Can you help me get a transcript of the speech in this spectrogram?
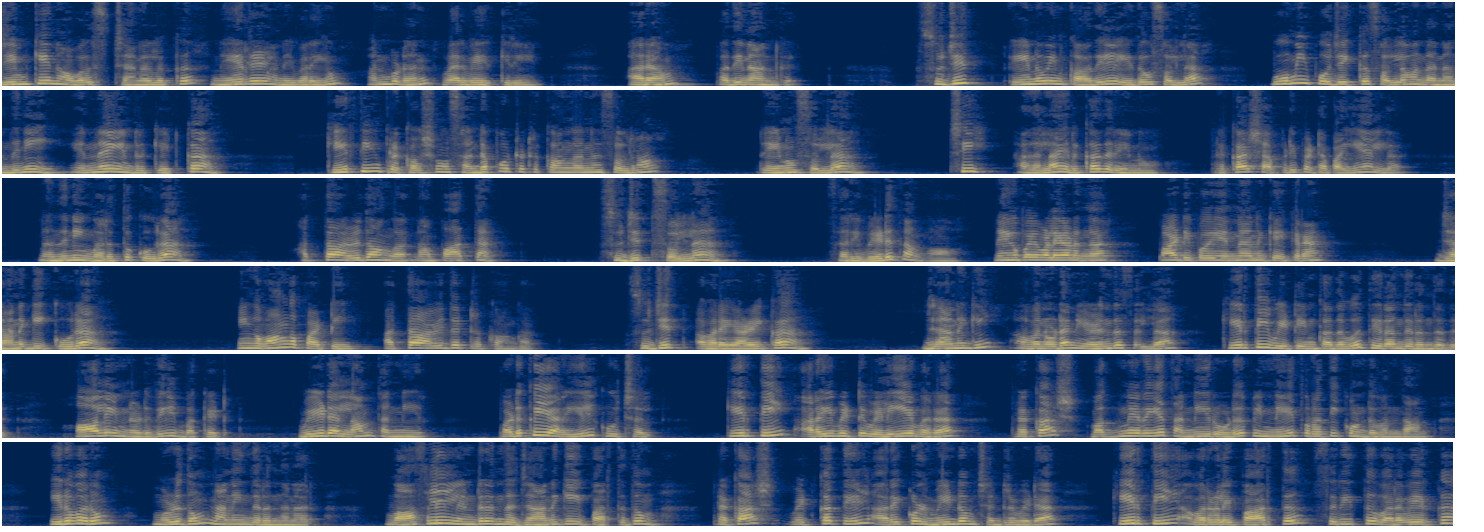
ஜிம்கே novels சேனலுக்கு நேரில் அனைவரையும் அன்புடன் வரவேற்கிறேன். அறம் பதினான்கு. சுஜித் ரேணுவின் காதில் ஏதோ சொல்ல பூமி பூஜைக்கு சொல்ல வந்த நந்தினி என்ன என்று கேட்க கீர்த்தியும் பிரகாஷும் சண்டை போட்டுட்டு இருக்காங்கன்னு சொல்கிறான் ரேணு சொல்ல சி அதெல்லாம் இருக்காது ரேணு. பிரகாஷ் அப்படிப்பட்ட பையன் இல்லை. நந்தினி மறுத்து கூற அத்தா அழுதாங்க நான் பார்த்தேன். சுஜித் சொல்ல சரி விடு தங்கம். நீங்கள் போய் விளையாடுங்க. பாட்டி போய் என்னன்னு கேட்குறேன் ஜானகி கூற நீங்கள் வாங்க பாட்டி. அத்தா அழுதுட்ருக்காங்க. சுஜித் அவரை அழைக்க ஜானகி அவனுடன் எழுந்து செல்ல கீர்த்தி வீட்டின் கதவு திறந்திருந்தது. ஹாலின் நடுவில் பக்கெட் வீடெல்லாம் தண்ணீர் படுக்கை அறையில் கூச்சல். கீர்த்தி அறை விட்டு வெளியே வர பிரகாஷ் மக்நிறைய தண்ணீரோடு பின்னே துரத்தி கொண்டு வந்தான். இருவரும் முழுதும் நனைந்திருந்தனர். வாசலில் நின்றிருந்த ஜானகியை பார்த்ததும் பிரகாஷ் வெட்கத்தில் அறைக்குள் மீண்டும் சென்றுவிட கீர்த்தி அவர்களை பார்த்து சிரித்து வரவேற்க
